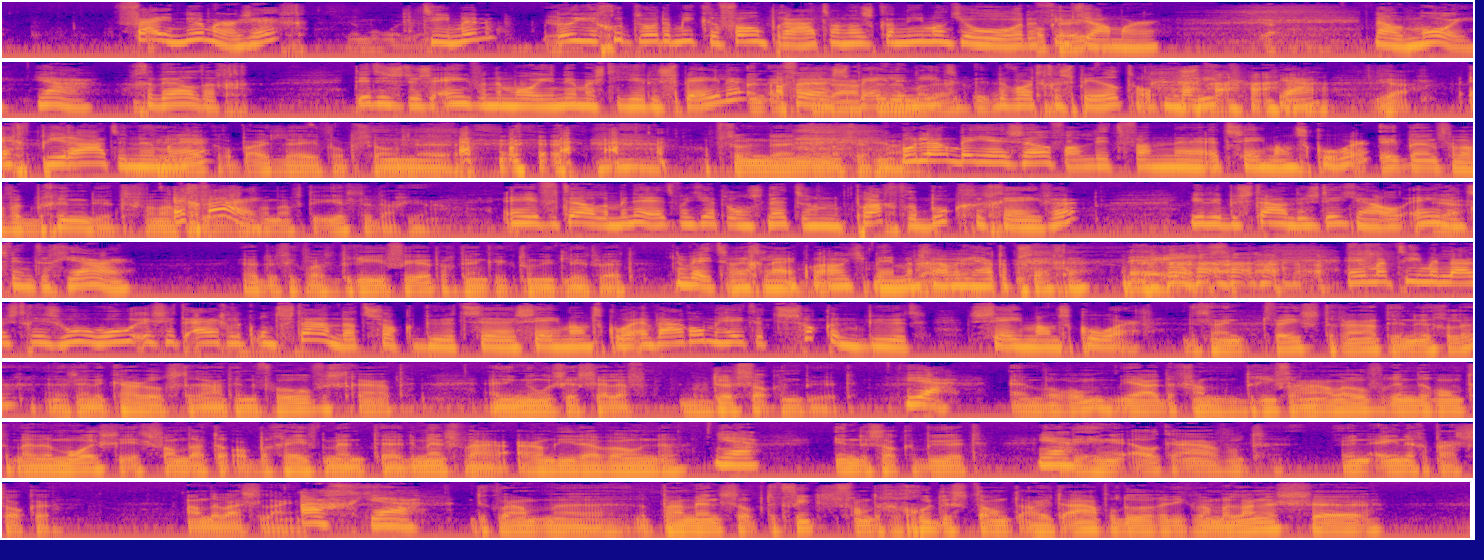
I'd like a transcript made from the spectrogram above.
Fijn nummer, zeg. Ja, mooi. Timen, wil je goed door de microfoon praten? Want anders kan niemand je horen. Dat vind ik jammer. Ja. Nou, mooi. Ja, geweldig. Dit is dus een van de mooie nummers die jullie spelen. Een of eh, spelen niet. Er wordt gespeeld op muziek. ja. Ja. Echt piratennummer, hè? lekker op uitleven op zo'n eh, op zo'n eh, nummer, zeg maar. Hoe lang ben jij zelf al lid van het Zeemanskoor? Ik ben vanaf het begin dit. Vanaf Echt de, waar? Vanaf de eerste dag, ja. En je vertelde me net, want je hebt ons net een prachtig boek gegeven. Jullie bestaan dus dit jaar al 21 jaar. ja. Dus ik was 43, denk ik, toen ik lid werd. Dan weten we gelijk hoe oud je bent, maar dat gaan we niet hardop zeggen. Nee. Hé, hey, maar Tiemen, luister eens. Hoe, hoe is het eigenlijk ontstaan, dat Sokkenbuurt eh, Zeemanskoor? En waarom heet het Sokkenbuurt Zeemanskoor? Er zijn twee straten in Uggelen. En dat zijn de Karelstraat en de Verhoevenstraat. En die noemen zichzelf de Sokkenbuurt. Ja, En waarom? Ja, er gaan drie verhalen over in de ronde. Maar de mooiste is van dat er op een gegeven moment... eh, de mensen waren arm die daar woonden. ja, In de sokkenbuurt. Ja. En die hingen elke avond hun enige paar sokken aan de waslijn. Ach ja. Er kwamen eh, een paar mensen op de fiets van de gegoede stand uit Apeldoorn. Die kwamen langs eh,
